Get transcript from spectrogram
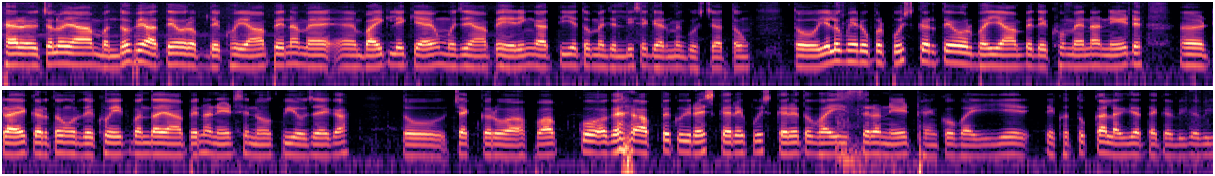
खैर चलो यहाँ बंदों पर आते हैं, और अब देखो यहाँ पर ना मैं बाइक लेके आया हूँ, मुझे यहाँ पर हेरिंग आती है तो मैं जल्दी से घर में घुस जाता हूँ। तो ये लोग मेरे ऊपर पुश करते हैं और भाई यहाँ पे देखो मैं ना नेट ट्राई करता हूँ और देखो एक बंदा यहाँ पे ना नेट से नोक भी हो जाएगा। तो चेक करो आप, आपको अगर आप पे कोई रश करे पुश करे तो भाई इस तरह नेट फेंको भाई। ये देखो तुक्का लग जाता है कभी कभी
